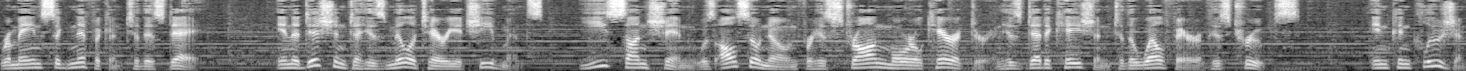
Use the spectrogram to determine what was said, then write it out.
remain significant to this day. In addition to his military achievements, Yi Sun-shin was also known for his strong moral character and his dedication to the welfare of his troops. In conclusion,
